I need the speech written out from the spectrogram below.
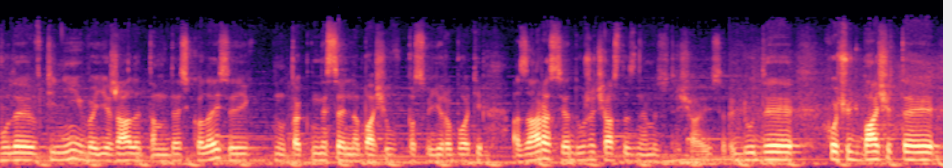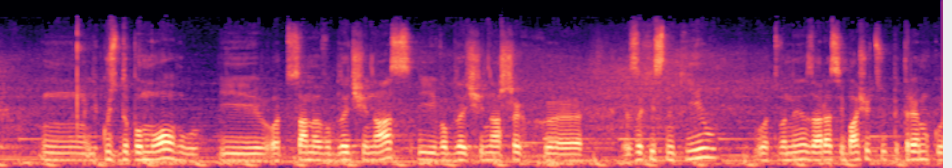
були в тіні, виїжджали там десь колись. Я їх ну так не сильно бачив по своїй роботі. А зараз я дуже часто з ними зустрічаюся. Люди хочуть бачити якусь допомогу, і от саме в обличчі нас і в обличчі наших е, захисників. От вони зараз і бачать цю підтримку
